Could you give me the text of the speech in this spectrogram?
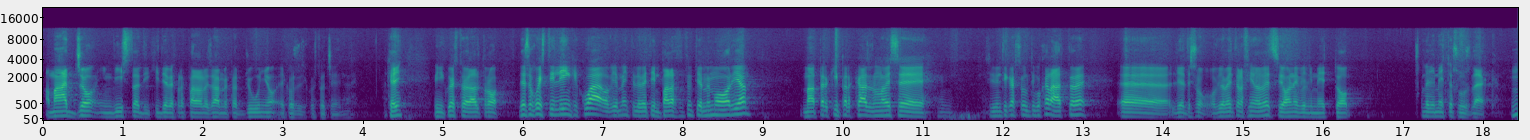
a maggio in vista di chi deve preparare l'esame per giugno e cose di questo genere. Okay? Quindi questo è l'altro. Adesso questi link qua ovviamente li avete imparati tutti a memoria, ma per chi per caso non avesse, si dimenticasse l'ultimo carattere, eh, adesso ovviamente alla fine della lezione ve li metto, ve li metto su Slack, hm?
